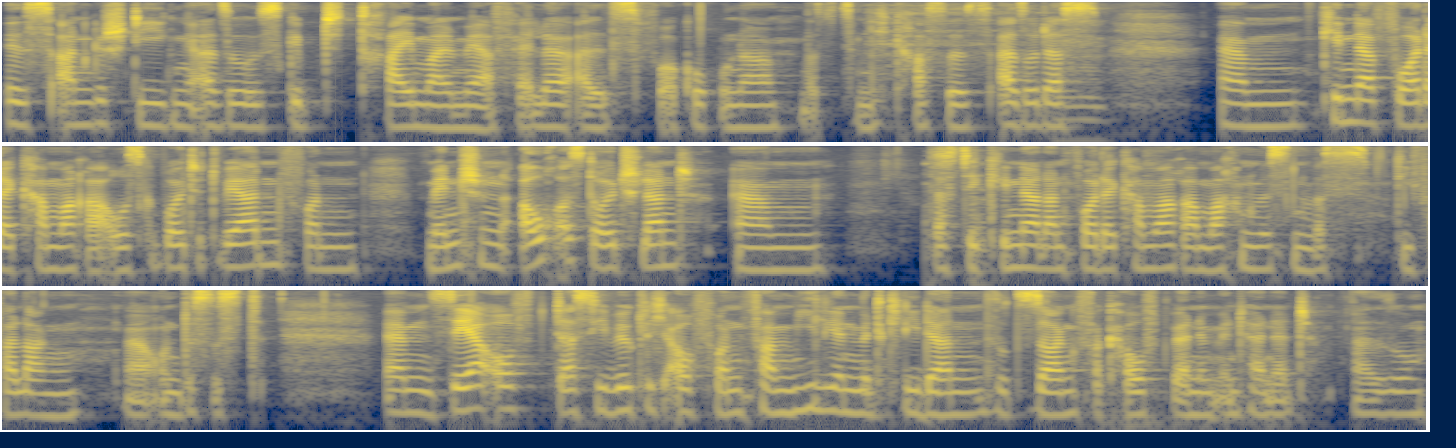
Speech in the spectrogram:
ist angestiegen. Also es gibt dreimal mehr Fälle als vor Corona, was ziemlich krass ist. Also dass mhm ähm, Kinder vor der Kamera ausgebeutet werden von Menschen, auch aus Deutschland, ähm, dass die Kinder dann vor der Kamera machen müssen, was die verlangen. Ja, und das ist ähm, sehr oft, dass sie wirklich auch von Familienmitgliedern sozusagen verkauft werden im Internet. Also,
